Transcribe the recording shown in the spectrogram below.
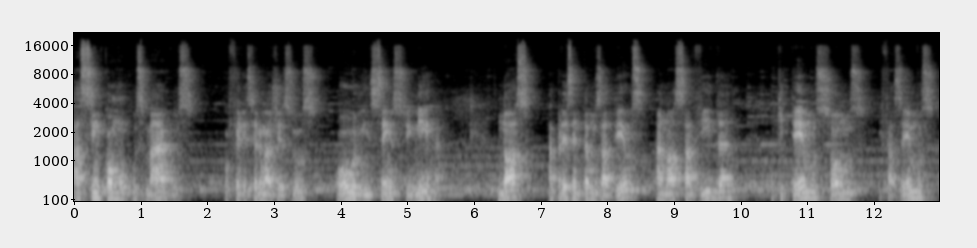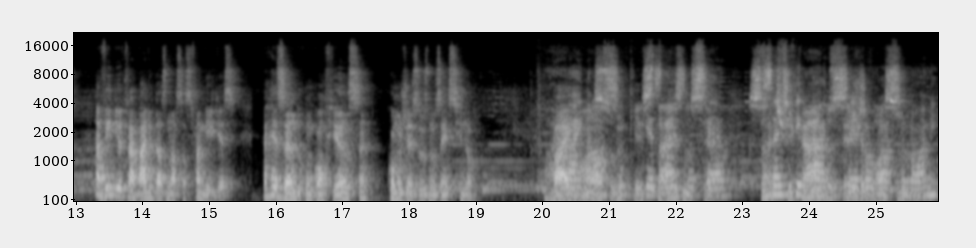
Assim como os magos ofereceram a Jesus ouro, incenso e mirra, nós apresentamos a Deus a nossa vida, o que temos, somos e fazemos, a vida e o trabalho das nossas famílias, rezando com confiança, como Jesus nos ensinou. Pai nosso que estais no céu, santificado seja o vosso nome,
